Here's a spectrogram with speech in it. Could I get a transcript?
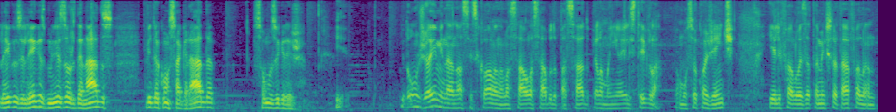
leigos e leigas, ministros ordenados, vida consagrada, somos igreja. Dom Jaime, na nossa escola, na nossa aula sábado passado, pela manhã, ele esteve lá, almoçou com a gente e ele falou exatamente o que você estava falando,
